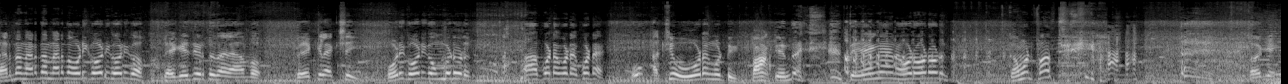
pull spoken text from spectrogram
നടന്ന നടന്ന നടന്ന ഓടിക്കോ ഓടിക്കോ ഓടിക്കോ. ലഗേജ് എടുത്തതാ ലാമ്പോ ബേക്കിൽ അക്ഷയ് ഓടിക്കോ ഓടിക്കോ ഒമ്പത് ഓട് ആ പോട്ടെ പോട്ടെ പോട്ടെ. ഓ അക്ഷയ് ഓടങ്ങോട്ട്. എന്താ? തേങ്ങാണ്. ഓട് ഓട് ഓട്. Come on fast okay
